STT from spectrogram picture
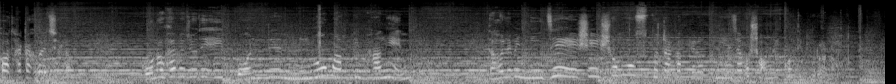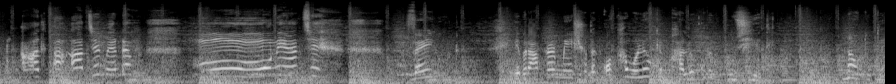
কথাটা হয়েছিল? কোনোভাবে যদি এই বন্ডের নিয়ম আপনি ভাঙেন তাহলে আমি নিজে এসে এই সমস্ত টাকা ফেরত নিয়ে যাব সঙ্গে ক্ষতিপূরণ আছে, ম্যাডাম। মনে আছে। ভেরি গুড এবার আপনার মেয়ের সাথে কথা বলে ওকে ভালো করে বুঝিয়ে দিন। নাও তুতে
